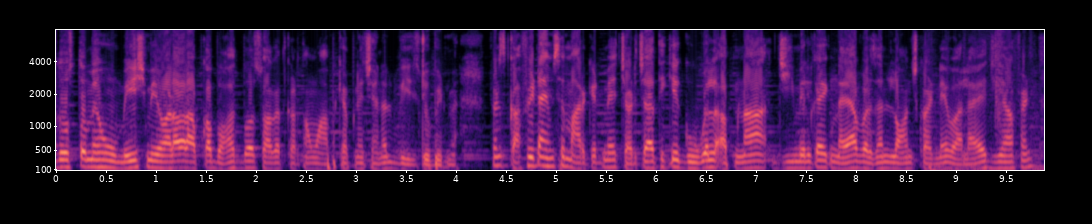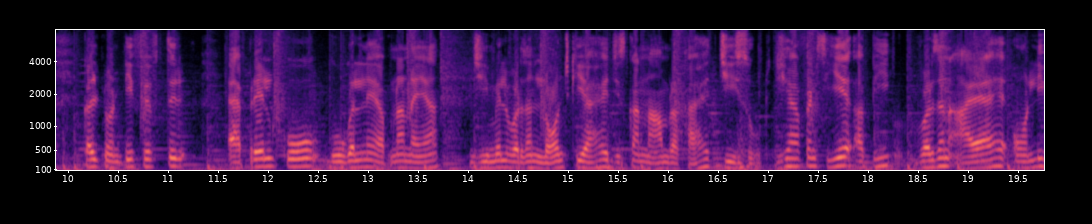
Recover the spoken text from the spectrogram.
दोस्तों, मैं हूँ उमेश मेवाड़ा और आपका बहुत बहुत स्वागत करता हूँ आपके अपने चैनल व्हील्स टू बिट में। फ्रेंड्स काफ़ी टाइम से मार्केट में चर्चा थी कि गूगल अपना जीमेल का एक नया वर्जन लॉन्च करने वाला है। जी हाँ फ्रेंड्स कल ट्वेंटी अप्रैल को गूगल ने अपना नया जीमेल वर्जन लॉन्च किया है, जिसका नाम रखा है जी सूट जी हाँ फ्रेंड्स ये अभी वर्जन आया है ओनली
